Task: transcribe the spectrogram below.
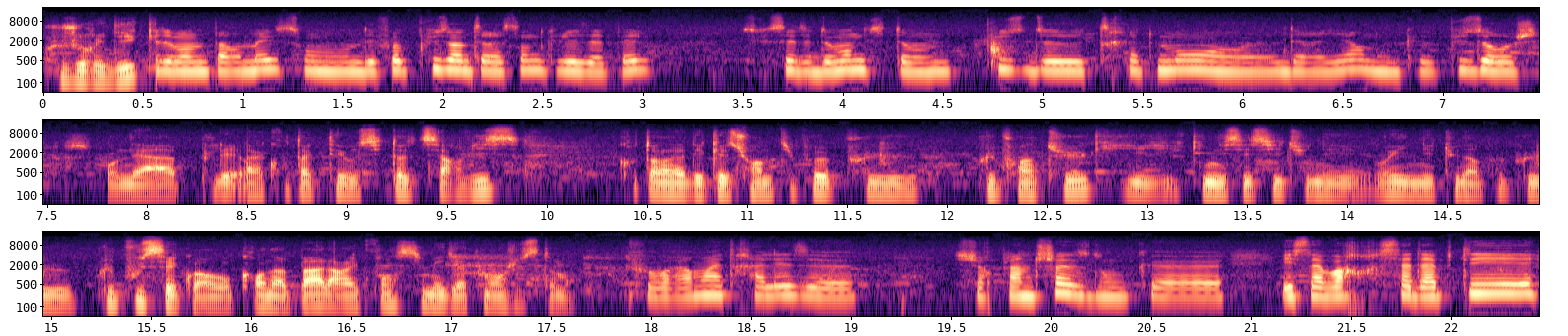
plus juridique. Les demandes par mail sont des fois plus intéressantes que les appels, parce que c'est des demandes qui demandent plus de traitement euh, derrière, donc euh, plus de recherche. On est appelé à contacter aussi d'autres services quand on a des questions un petit peu plus, plus pointues qui, qui nécessitent une, oui, une étude un peu plus, plus poussée, quoi, quand on n'a pas la réponse immédiatement justement. Il faut vraiment être à l'aise euh, sur plein de choses donc, euh, et savoir s'adapter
